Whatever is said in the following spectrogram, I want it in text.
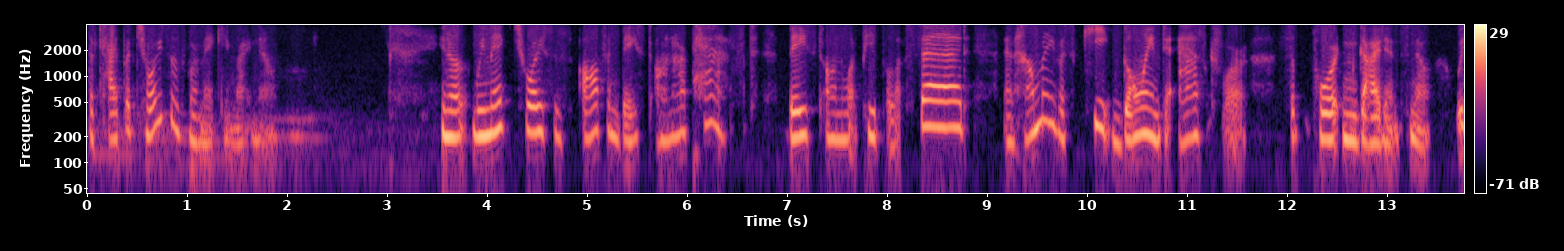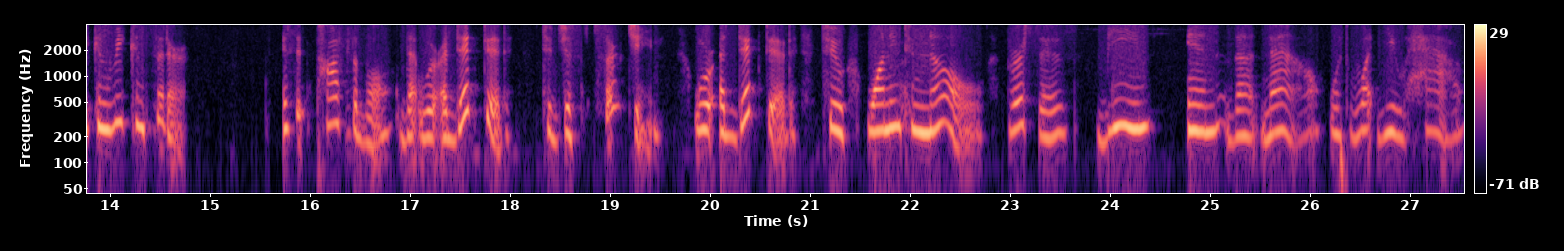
the type of choices we're making right now. You know, we make choices often based on our past, based on what people have said, and how many of us keep going to ask for support and guidance. No, we can reconsider. Is it possible that we're addicted to just searching? We're addicted to wanting to know versus being in the now with what you have,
